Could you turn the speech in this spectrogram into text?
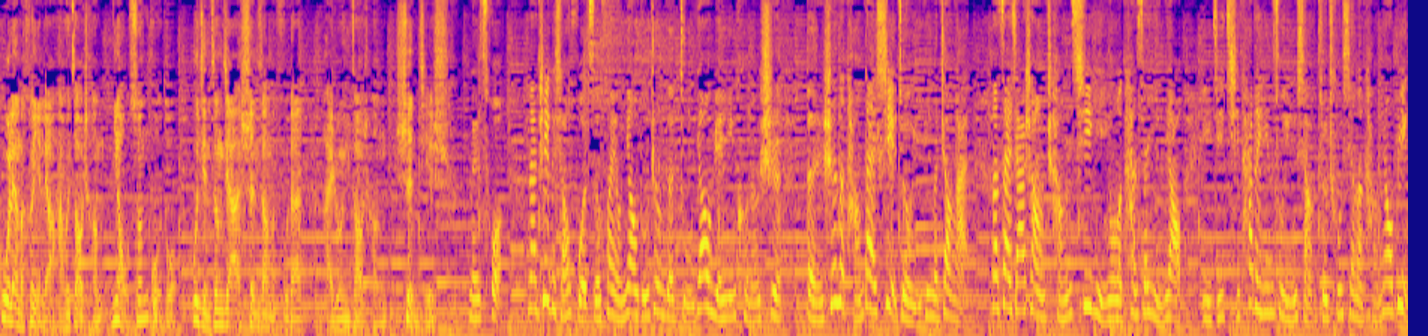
过量的喝饮料还会造成尿酸过多，不仅增加肾脏的负担，还容易造成肾结石。没错，那这个小伙子患有尿毒症的主要原因可能是本身的糖代谢就有一定的障碍，那再加上长期饮用了碳酸饮料以及其他的因素影响，就出现了糖尿病，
